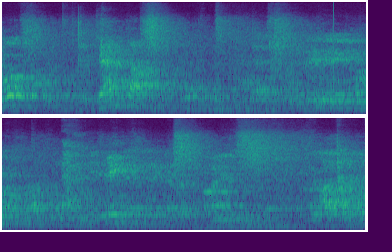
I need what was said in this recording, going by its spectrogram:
तो चैन का Thank you.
